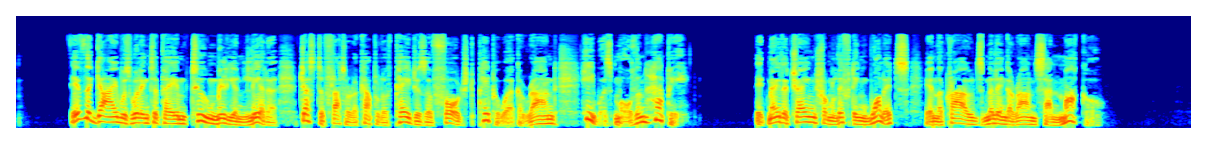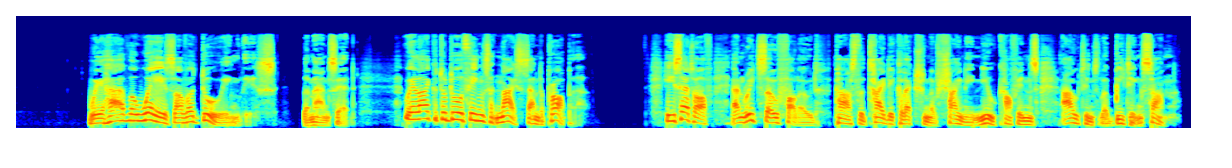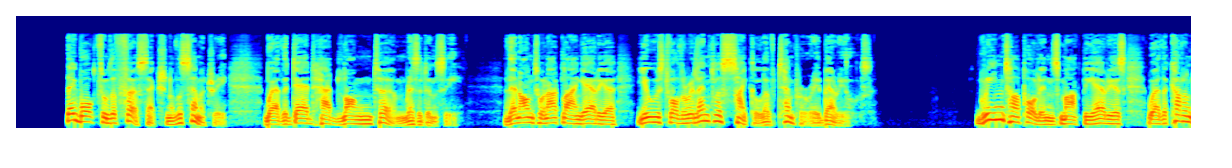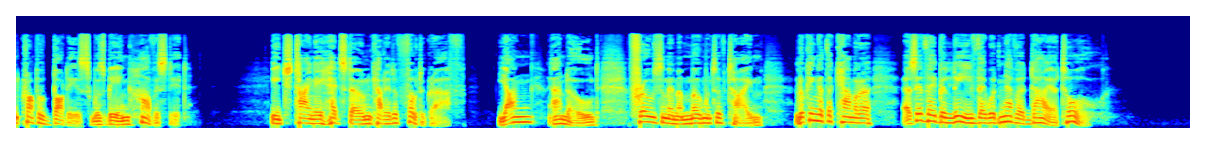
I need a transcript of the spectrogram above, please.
If the guy was willing to pay him two million lira just to flutter a couple of pages of forged paperwork around, he was more than happy. It made a change from lifting wallets in the crowds milling around San Marco. We have ways of doing this, the man said. We like to do things nice and proper. He set off, and Rizzo followed, past the tidy collection of shiny new coffins, out into the beating sun. They walked through the first section of the cemetery, where the dead had long-term residency, then on to an outlying area used for the relentless cycle of temporary burials. Green tarpaulins marked the areas where the current crop of bodies was being harvested. Each tiny headstone carried a photograph, young and old, frozen in a moment of time, looking at the camera as if they believed they would never die at all.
